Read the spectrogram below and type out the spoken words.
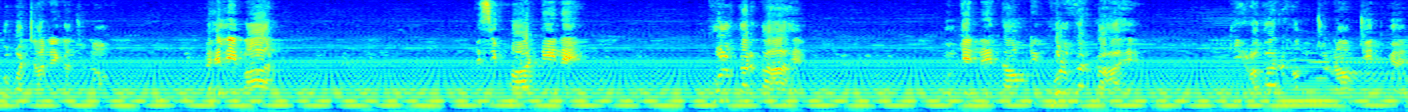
को बचाने का चुनाव। पहली बार किसी पार्टी ने खुलकर कहा है। उनके नेताओं ने खुलकर कहा है कि अगर हम चुनाव जीत गए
